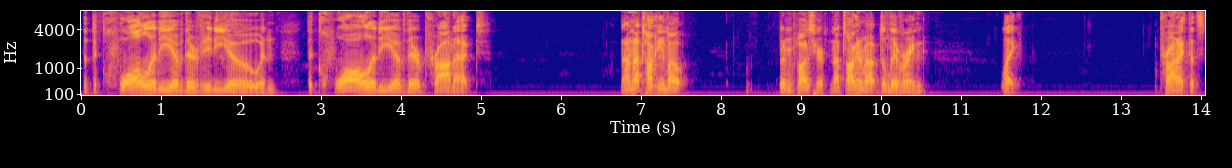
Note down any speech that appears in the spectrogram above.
that the quality of their video and the quality of their product. Now, I'm not talking about, let me pause here. I'm not talking about delivering like a product that's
